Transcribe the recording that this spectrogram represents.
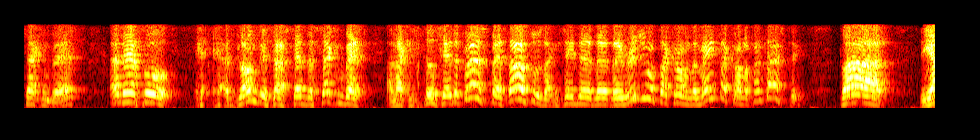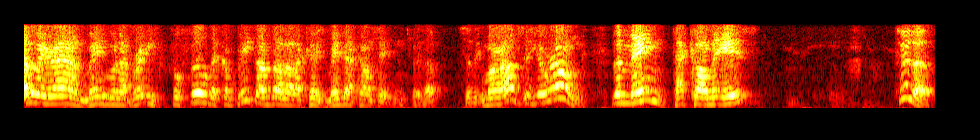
second best, and therefore, as long as I said the second best, and I can still say the first best afterwards, I can say the, the, the original Takana, the main Takana, fantastic. But the other way around, maybe when I've already fulfilled the complete Avdal Alakois, maybe I can't say it in Tfilah. So the Gemara answers, you're wrong. The main Takana is Tfilah.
